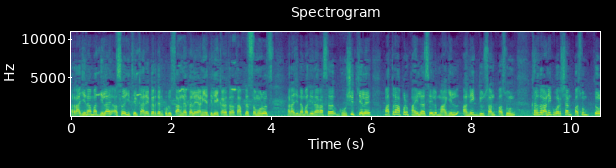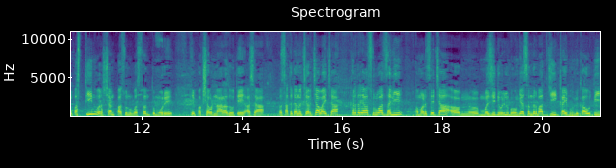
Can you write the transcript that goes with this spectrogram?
राजीनामा दिलाय असं येथील कार्यकर्त्यांकडून सांगण्यात आलंय. आणि येथील एकात्र आता आपल्या समोरच राजीनामा देणार असं घोषित केलंय. मात्र आपण पाहिलं असेल मागील अनेक दिवसांपासून खरं तर अनेक वर्षांपासून जवळपास तीन वर्षांपासून वसंत मोरे हे पक्षावर नाराज होते अशा सातत्यानं चर्चा व्हायच्या. खरं तर याला सुरुवात झाली मनसेच्या मस्जिदीवरील भोंग्यासंदर्भात जी काही भूमिका होती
